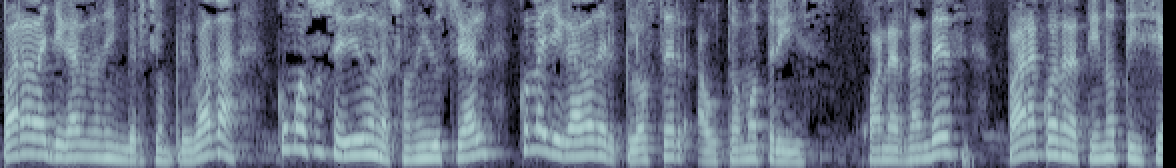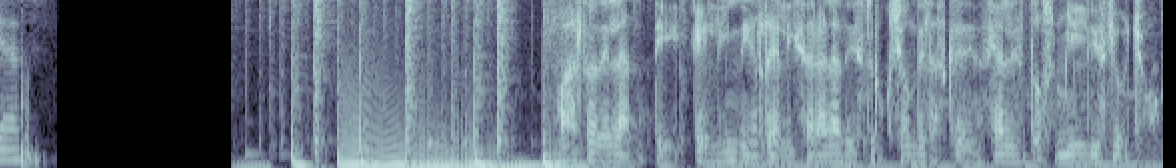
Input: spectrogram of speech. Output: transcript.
para la llegada de inversión privada, como ha sucedido en la zona industrial con la llegada del clúster automotriz. Juan Hernández, para Cuadrati Noticias. Más adelante, el INE realizará la destrucción de las credenciales 2018.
